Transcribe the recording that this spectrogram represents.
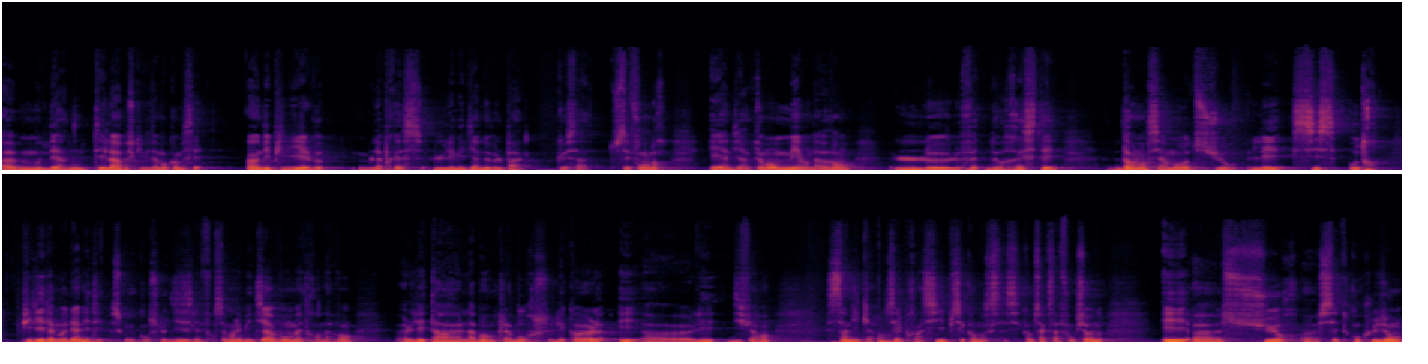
euh, modernité-là, parce qu'évidemment, comme c'est un des piliers, la presse, les médias ne veulent pas que ça s'effondre, et indirectement met en avant le, le fait de rester dans l'ancien mode sur les six autres pilier de la modernité. Parce que qu'on se le dise, forcément les médias vont mettre en avant euh, l'État, la banque, la bourse, l'école et euh, les différents syndicat. C'est le principe, c'est comme, comme, ça que ça fonctionne. Et euh, sur cette conclusion,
